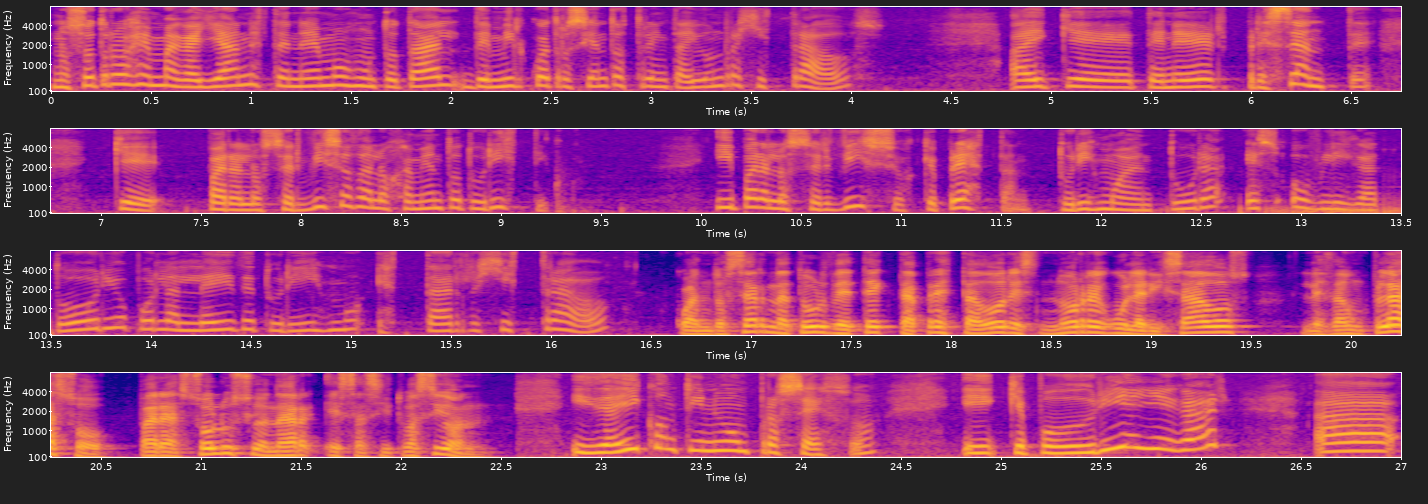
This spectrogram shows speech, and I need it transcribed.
Nosotros en Magallanes tenemos un total de 1.431 registrados. Hay que tener presente que para los servicios de alojamiento turístico y para los servicios que prestan turismo aventura es obligatorio por la ley de turismo estar registrado cuando Cernatur detecta prestadores no regularizados, les da un plazo para solucionar esa situación. Y de ahí continúa un proceso y que podría llegar a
